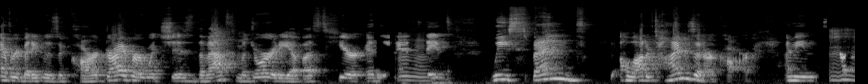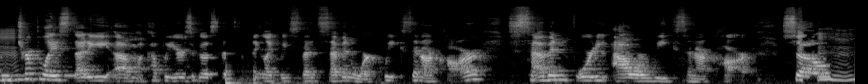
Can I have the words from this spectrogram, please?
everybody who's a car driver, which is the vast majority of us here in the United mm-hmm. States, we spend a lot of times in our car. I mean, mm-hmm. AAA study um, a couple years ago said something like we spend seven work weeks in our car, seven 40 hour weeks in our car. So mm-hmm.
